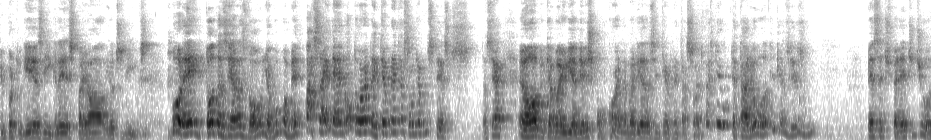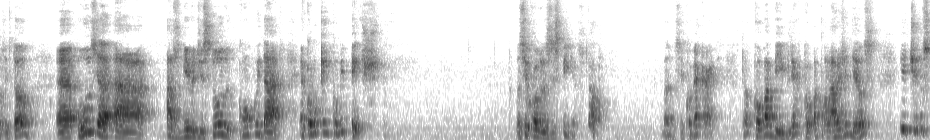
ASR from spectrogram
em português, em inglês, espanhol e outros línguas. Porém, todas elas vão, em algum momento, passar a ideia do autor, da interpretação de alguns textos. Tá certo? É óbvio que a maioria deles concorda na maioria das interpretações, mas tem um detalhe ou outro que às vezes um pensa diferente de outro. Então, uh, use a, a, as Bíblias de estudo com cuidado. É como quem come peixe. Você come os espinhos? Não. Mas você come a carne. Então, coma a Bíblia, coma a palavra de Deus e tira os,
